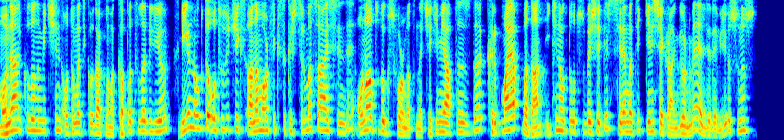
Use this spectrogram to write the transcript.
Manuel kullanım için otomatik odaklama kapatılabiliyor. 1.33x anamorfik sıkıştırma sayesinde 16.9 formatında çekim yaptığınızda kırpma yapmadan 2.35'e bir sinematik geniş ekran görünümü elde edebiliyorsunuz.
